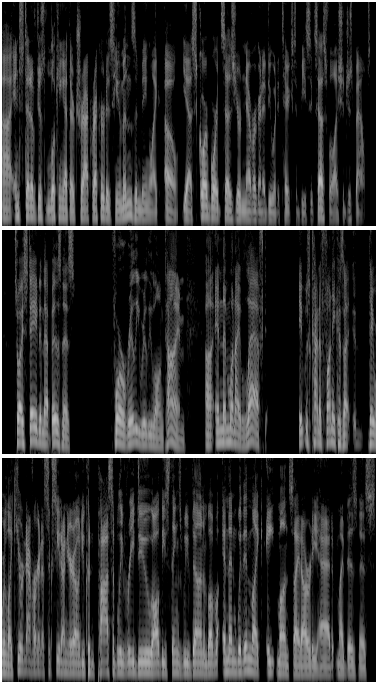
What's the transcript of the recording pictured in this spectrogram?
Uh, instead of just looking at their track record as humans and being like, oh, yeah, scoreboard says you're never going to do what it takes to be successful. I should just bounce. So I stayed in that business for a really, really long time. Uh, and then when I left, it was kind of funny because I they were like, "You're never going to succeed on your own. You couldn't possibly redo all these things we've done." And blah blah. And then within like eight months, I'd already had my business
